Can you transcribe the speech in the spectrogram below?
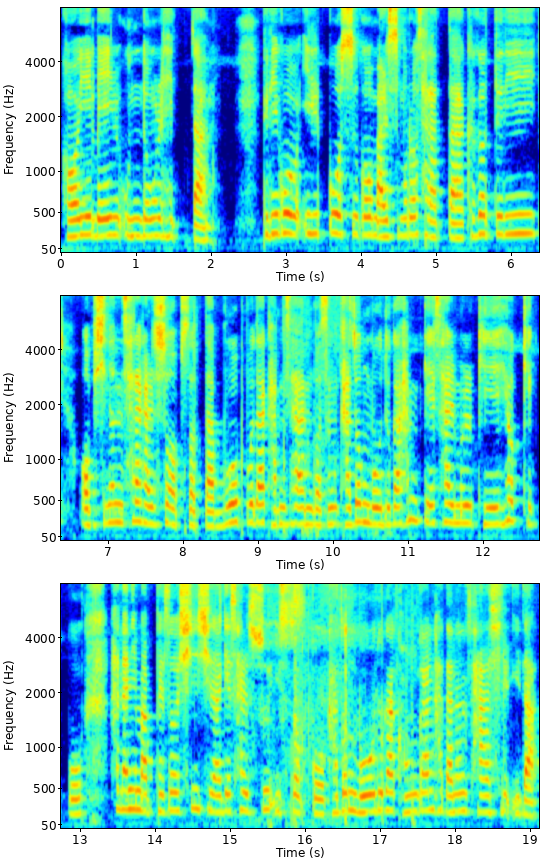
거의 매일 운동을 했다. 그리고 읽고 쓰고 말씀으로 살았다. 그것들이 없이는 살아갈 수 없었다. 무엇보다 감사한 것은 가족 모두가 함께 삶을 개혁했고 하나님 앞에서 신실하게 살 수 있었고 가족 모두가 건강하다는 사실이다.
